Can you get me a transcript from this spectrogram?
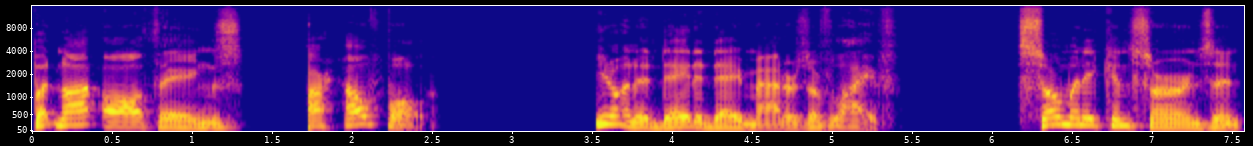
but not all things are helpful. You know, in the day to day matters of life, so many concerns and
